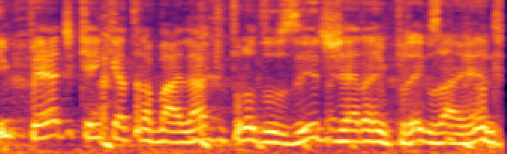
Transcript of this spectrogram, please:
Impede quem quer trabalhar de produzir, de gerar empregos ainda.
